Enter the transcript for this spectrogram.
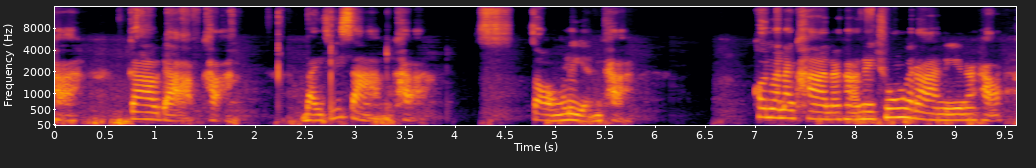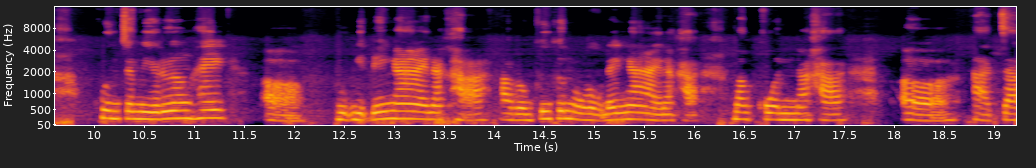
ค่ะก้าวดาบค่ะ ใบที่สามค่ะสองเหรียญค่ะ คนวันอังคารนะคะในช่วงเวลานี้นะคะ คุณจะมีเรื่องให้อ่อ หงุดหงิดได้ง่ายนะคะ อารมณ์ขึ้นขึ้นลงลงได้ง่ายนะคะ บางคนนะคะเอ่ออาจจะ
